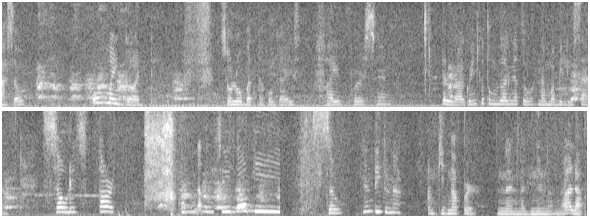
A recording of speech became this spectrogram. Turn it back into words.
Aso. Oh my God. So, lobat na ako, guys. 5%. Pero gagawin ko tong vlog na to ng mabilisan. So, let's start. Kunin natin si Doggy. So, nandito na ang kidnapper na nagnangalak.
